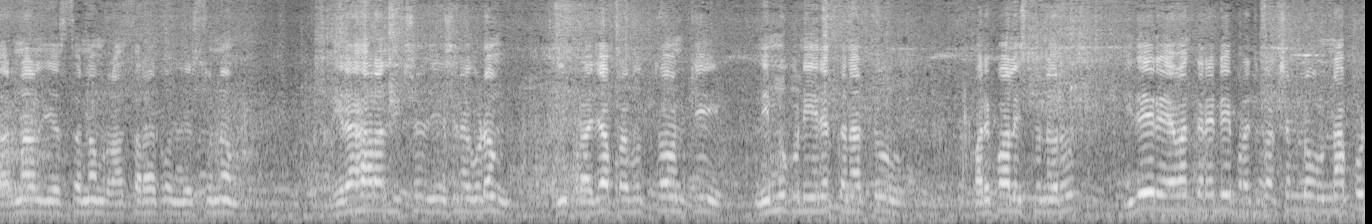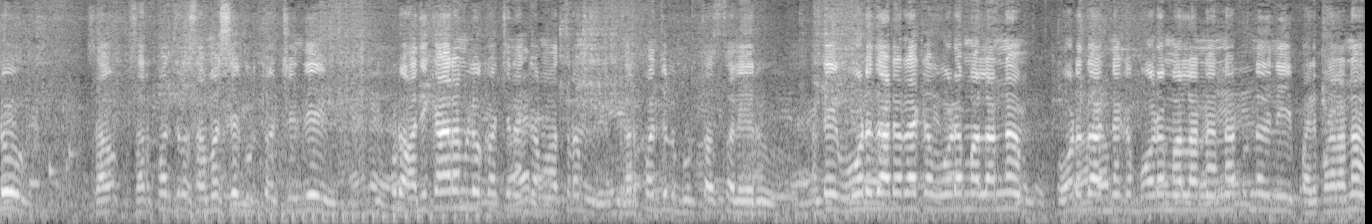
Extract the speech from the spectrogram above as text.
ధర్నాలు చేస్తున్నాం రాస్తారాకులు చేస్తున్నాం. నిరాహార దీక్ష చేసినా కూడా ఈ ప్రజాప్రభుత్వానికి నిమ్ముకు నీరెత్తనట్టు పరిపాలిస్తున్నారు. ఇదే రేవంత్ రెడ్డి ప్రతిపక్షంలో ఉన్నప్పుడు స- సర్పంచుల సమస్య గుర్తొచ్చింది. ఇప్పుడు అధికారంలోకి వచ్చినాక మాత్రం సర్పంచులు గుర్తొస్తలేరు. అంటే ఓడ దాటరాక ఓడమల్లన్న ఓడ బోడమల్లన్న అన్నట్టున్నది నీ పరిపాలన.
